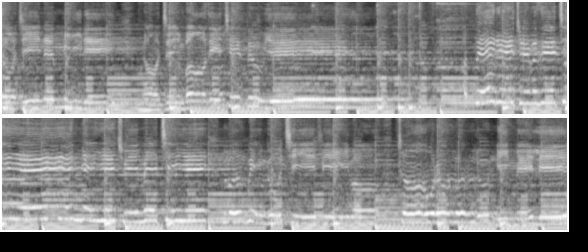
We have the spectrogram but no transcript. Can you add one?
တော့ကြည်နေမိတယ်နာကျင်ပါစေချစ်သူရဲ့အသေးတွေချွေပါစေချစ်ရဲ့မျက်ရည်ချွေမဲ့ချစ်ရဲ့လွန်ခွင့်ကိုချစ်ပြီးပါထောဝရလွန်လို့နေမယ်လေ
